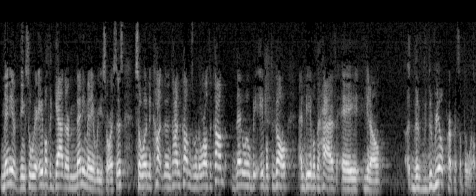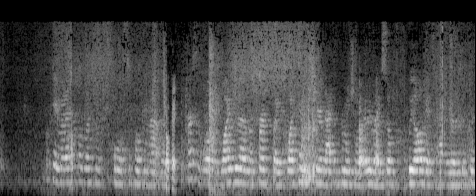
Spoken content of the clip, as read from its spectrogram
many of the things, so we're able to gather many, many resources. So when the, when the time comes, when the world to come, then we'll be able to go and be able to have a, you know, the, the real purpose of the world. Okay, but I have a bunch of holes to poke in that. Like, Okay. First of all, why do that in the first place? Why can't we share that information with everybody so we all get to have a really good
